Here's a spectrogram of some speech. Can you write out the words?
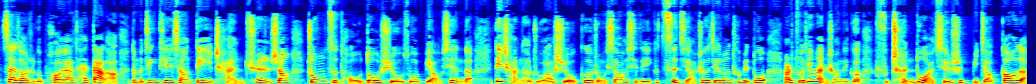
赛道这个抛压太大了啊。那么今天像地产、券商、中字头都是有所表现的。地产呢主要是有各种消息的一个刺激啊，这个阶段特别多。而昨天晚上那个程度啊其实是比较高的，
